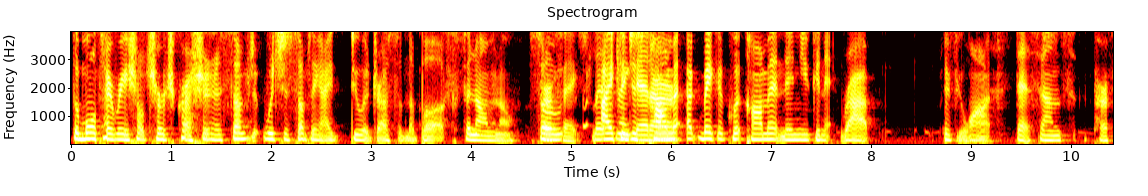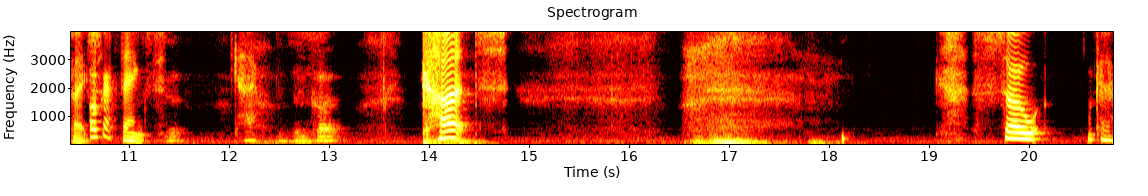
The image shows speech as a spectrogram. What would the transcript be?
the multiracial church question is some which is something I do address in the book. Phenomenal. So Perfect. Let's I can just that our- comment uh, make a quick comment and then you can wrap if you want. that sounds perfect. Okay. Thanks. Okay. Cut. So, okay,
